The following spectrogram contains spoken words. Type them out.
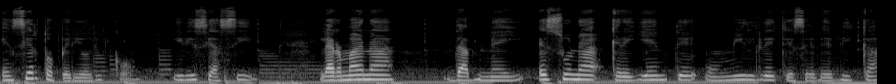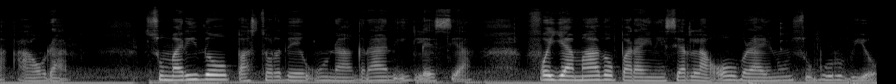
en cierto periódico y dice así, la hermana Dabney es una creyente humilde que se dedica a orar. Su marido, pastor de una gran iglesia, fue llamado para iniciar la obra en un suburbio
